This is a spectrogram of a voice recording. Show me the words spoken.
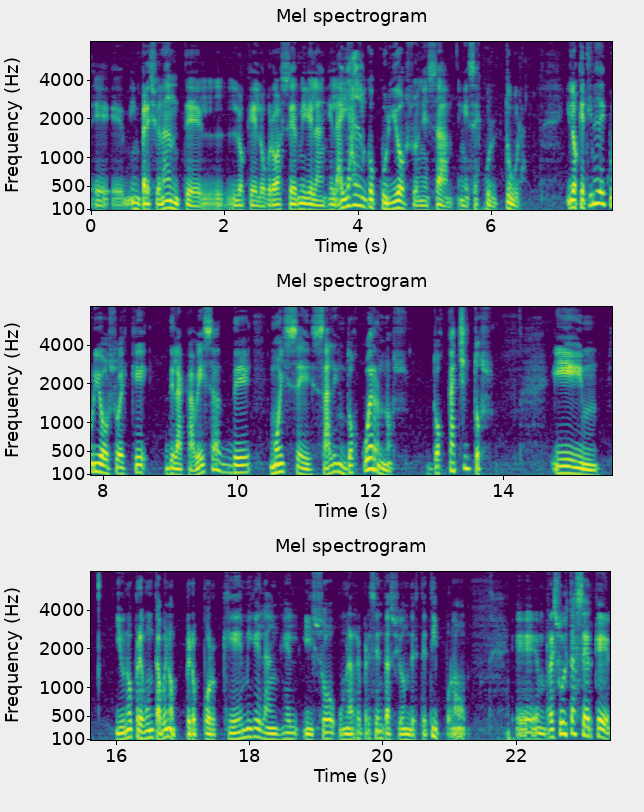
eh, eh, impresionante lo que logró hacer Miguel Ángel, hay algo curioso en esa, en esa escultura. Y lo que tiene de curioso es que de la cabeza de Moisés salen dos cuernos, dos cachitos. Y, y uno pregunta, bueno, pero ¿por qué Miguel Ángel hizo una representación de este tipo? ¿no? Eh, resulta ser que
